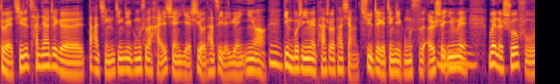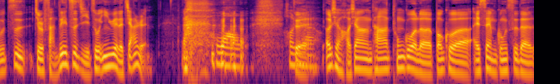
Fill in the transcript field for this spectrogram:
对，其实参加这个大型经纪公司的海选也是有他自己的原因啊，并不是因为他说他想去这个经纪公司，而是因为为了说服自就是反对自己做音乐的家人。哇。对，而且好像他通过了包括 S M 公司的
